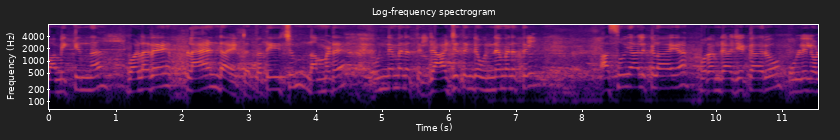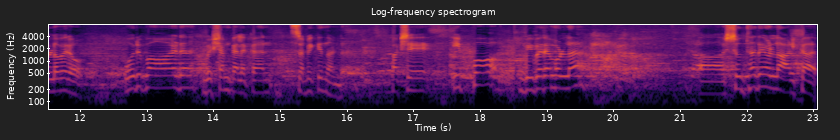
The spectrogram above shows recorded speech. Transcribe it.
വമിക്കുന്ന വളരെ പ്ലാൻഡായിട്ട് പ്രത്യേകിച്ചും നമ്മുടെ ഉന്നമനത്തിൽ രാജ്യത്തിന്റെ ഉന്നമനത്തിൽ അസൂയാലുക്കളായ പുറം രാജ്യക്കാരോ ഉള്ളിലുള്ളവരോ ഒരുപാട് വിഷം കലക്കാൻ ശ്രമിക്കുന്നുണ്ട്. പക്ഷേ ഇപ്പോൾ വിവരമുള്ള ശുദ്ധതയുള്ള ആൾക്കാർ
